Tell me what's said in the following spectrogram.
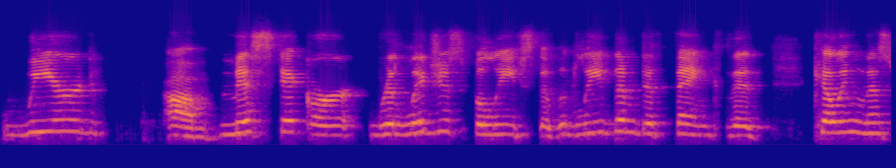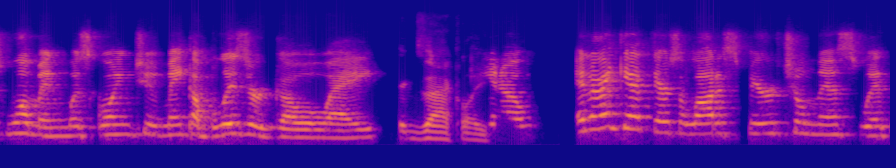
weird um, mystic or religious beliefs that would lead them to think that killing this woman was going to make a blizzard go away exactly. you know and i get there's a lot of spiritualness with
